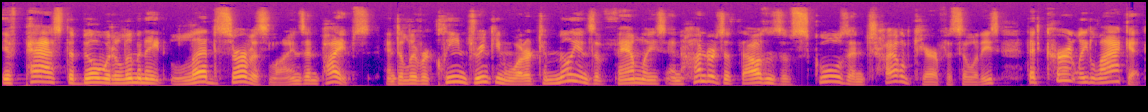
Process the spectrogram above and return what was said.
If passed, passed, the bill would eliminate lead service lines and pipes and deliver clean drinking water to millions of families and hundreds of thousands of schools and child care facilities that currently lack it.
